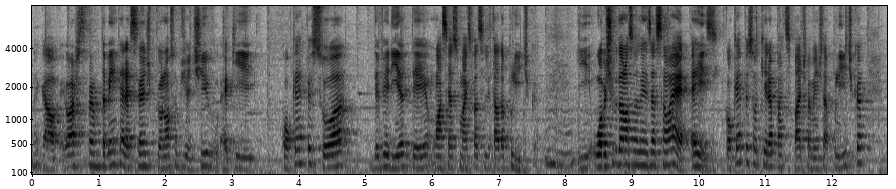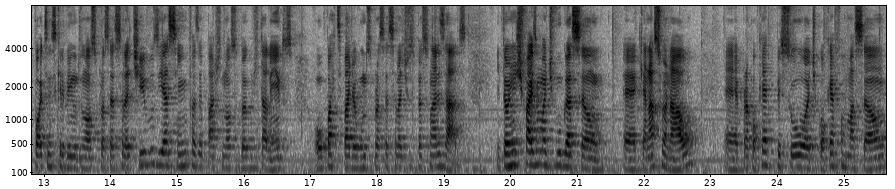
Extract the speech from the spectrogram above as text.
Legal. Eu acho essa pergunta bem interessante, porque o nosso objetivo é que qualquer pessoa deveria ter um acesso mais facilitado à política. Uhum. E o objetivo da nossa organização é, é esse. Qualquer pessoa que queira participar ativamente da política pode se inscrever em um dos nossos processos seletivos e assim fazer parte do nosso banco de talentos ou participar de algum dos processos seletivos personalizados. Então a gente faz uma divulgação é, que é nacional é, para qualquer pessoa de qualquer formação.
